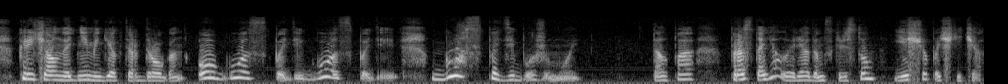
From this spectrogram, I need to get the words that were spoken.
— кричал над ними Гектор Дроган. «О, Господи, Господи, Господи, Боже мой!» Толпа простояла рядом с крестом еще почти час.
